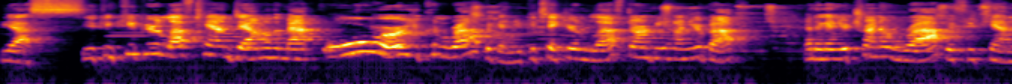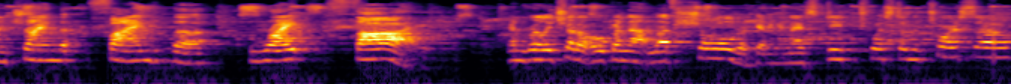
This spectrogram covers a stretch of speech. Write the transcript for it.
Yes, you can keep your left hand down on the mat or you can wrap again. You can take your left arm behind your back. And again, you're trying to wrap if you can and trying to find the right thigh. And really try to open that left shoulder, getting a nice deep twist in the torso.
